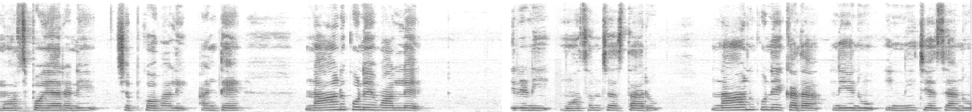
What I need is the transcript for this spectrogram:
మోసపోయారని చెప్పుకోవాలి అంటే నా అనుకునే వాళ్ళే వీరిని మోసం చేస్తారు. నా అనుకునే కదా నేను ఇన్ని చేశాను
